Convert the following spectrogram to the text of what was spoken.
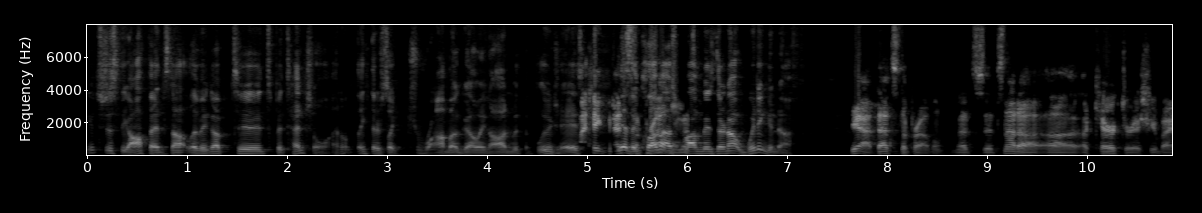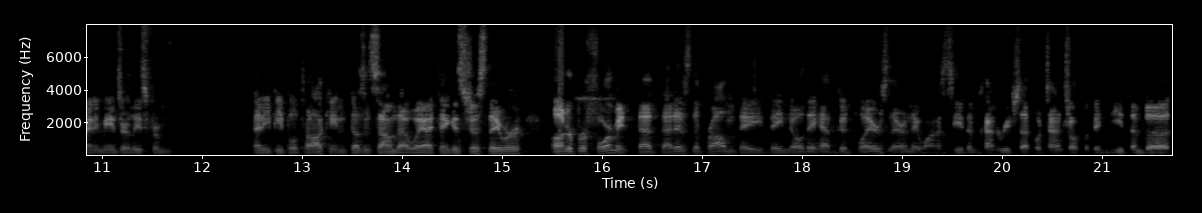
It's just the offense not living up to its potential. I don't think there's like drama going on with the Blue Jays. I think Yeah, the, the, clubhouse problem. problem is they're not winning enough. Yeah, that's the problem. That's it's not a, a a character issue by any means, or at least from any people talking. Doesn't sound that way. I think it's just they were underperforming. That that is the problem. They they know they have good players there, and they want to see them kind of reach that potential, but they need them to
